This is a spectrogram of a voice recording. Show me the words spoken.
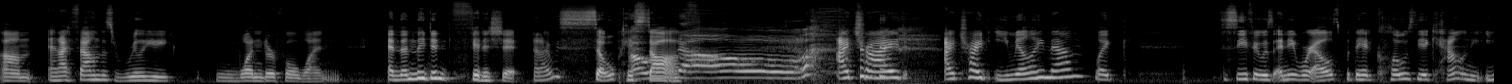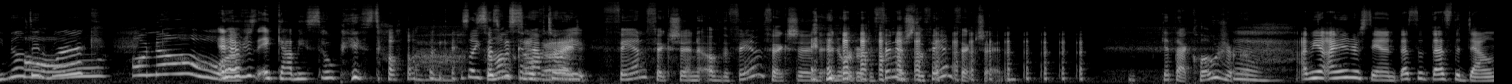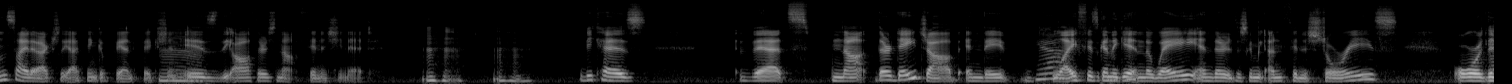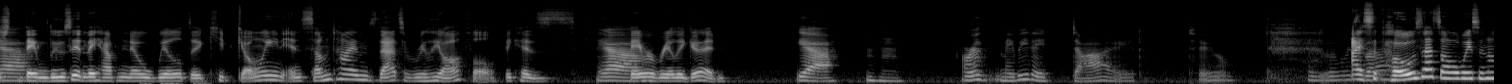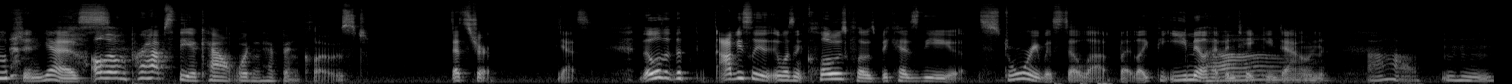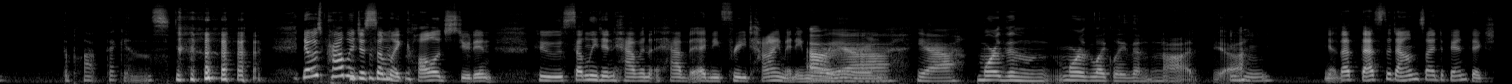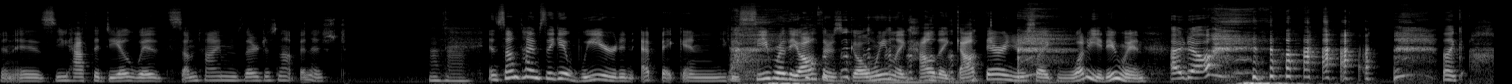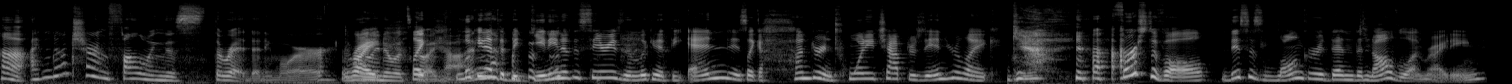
um, and I found this really wonderful one. And then they didn't finish it, and I was so pissed off. oh, off. No. I tried I tried emailing them like to see if it was anywhere else, but they had closed the account and the email didn't oh, work. Oh no! And I was just it got me so pissed off. I was like, someone's gonna so have good. to write fan fiction of the fan fiction in order to finish the fan fiction. Get that closure. I mean, I understand. That's the that's the downside. Actually, I think of fan fiction mm. is the author's not finishing it. Mm-hmm. Mm-hmm. Because that's not their day job, and they yeah. life is going to get mm-hmm. in the way, and there's going to be unfinished stories, or yeah. they lose it and they have no will to keep going, and sometimes that's really awful because yeah, they were really good. Yeah. Mm-hmm. Or maybe they died too. I that. suppose that's always an option, yes. Although perhaps the account wouldn't have been closed. That's true. Yes. Well, the, the, obviously it wasn't closed closed because the story was still up, but like the email had been oh. taken down. Oh. Mm-hmm. The plot thickens. no, it was probably just some like college student who suddenly didn't have an, have any free time anymore. Oh yeah, and... yeah. More than more likely than not. Yeah. Mm-hmm yeah that that's the downside to fan fiction is you have to deal with sometimes they're just not finished mm-hmm. and sometimes they get weird and epic and you can see where the author's going like how they got there and you're just like what are you doing i know like, huh, I'm not sure I'm following this thread anymore. Don't right. really know what's like, going on. Looking at the beginning of the series and then looking at the end is like 120 chapters in. You're like, yeah. first of all, this is longer than the novel I'm writing.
